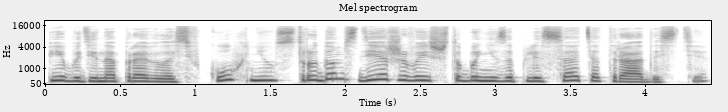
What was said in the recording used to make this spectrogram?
Пибоди направилась в кухню, с трудом сдерживаясь, чтобы не заплясать от радости.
